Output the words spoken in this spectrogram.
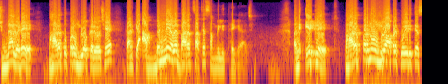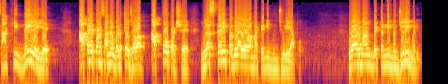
જુનાગઢે ભારત ઉપર હુમલો કર્યો છે, કારણ કે આ બંને હવે ભારત સાથે સંમિલિત થઈ ગયા છે. અને એટલે ભારત પરનો હુમલો આપણે કોઈ રીતે સાંખી નહીં લઈએ. આપણે પણ સામે વળતો જવાબ આપવો પડશે. લશ્કરી પગલા લેવા માટેની મંજૂરી આપો. લોર્ડ માઉન્ટ બેટનની મંજૂરી મળી.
